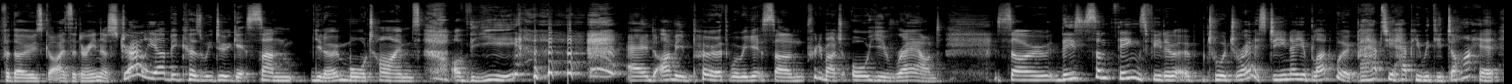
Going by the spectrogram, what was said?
for those guys that are in Australia because we do get sun, you know, more times of the year. and I'm in Perth where we get sun pretty much all year round. So these are some things for you to, uh, to address. Do you know your blood work? Perhaps you're happy with your diet,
